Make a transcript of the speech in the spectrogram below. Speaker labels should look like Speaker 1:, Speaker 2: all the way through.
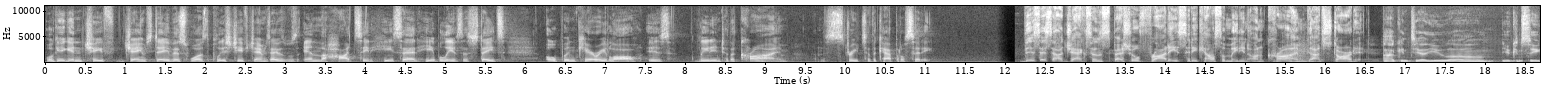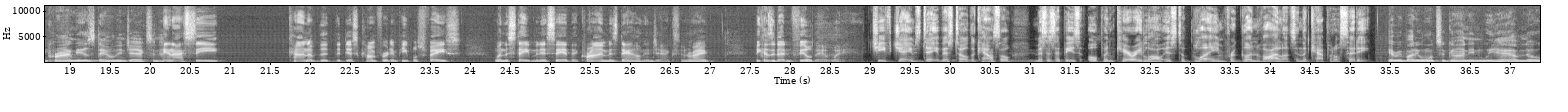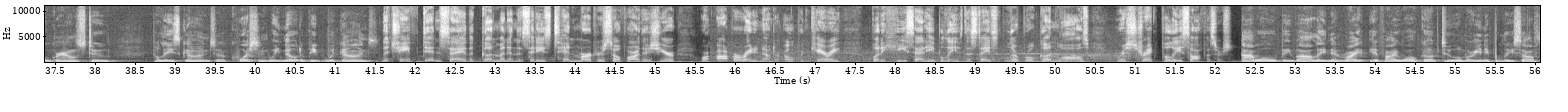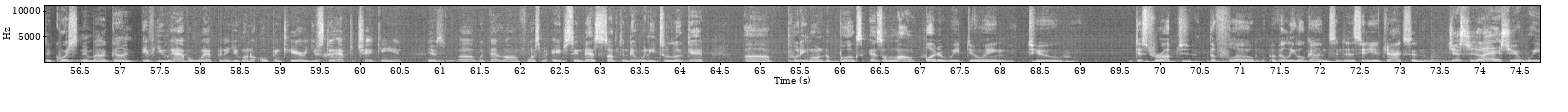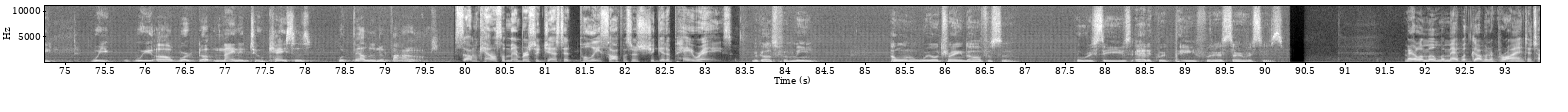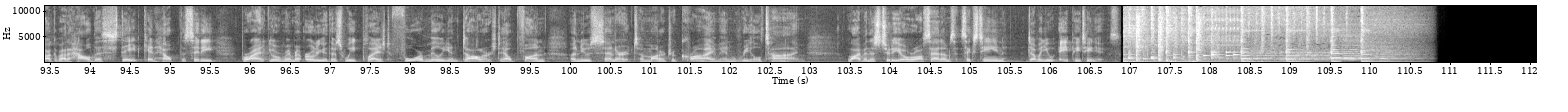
Speaker 1: Well, Keegan, Chief James Davis was, Police Chief James Davis was in the hot seat. He said he believes the state's open carry law is leading to the crime on the streets of the capital city. This is how Jackson's special Friday City Council meeting on crime got started.
Speaker 2: I can tell you, uh, you can see crime is down in Jackson.
Speaker 3: And I see kind of the, the discomfort in people's face when the statement is said that crime is down in Jackson, right? Because it doesn't feel that way.
Speaker 1: Chief James Davis told the council Mississippi's open carry law is to blame for gun violence in the capital city.
Speaker 2: Everybody wants a gun, and we have no grounds to police guns or question. We know the people with guns.
Speaker 1: The chief didn't say the gunmen in the city's 10 murders so far this year were operating under open carry, but he said he believes the state's liberal gun laws restrict police officers.
Speaker 2: I will be violating that right if I walk up to them or any police officer questioning my gun.
Speaker 4: If you have a weapon and you're going to open carry, you still have to check in
Speaker 2: yes.
Speaker 4: uh, with that law enforcement agency. And that's something that we need to look at uh, putting on the books as a law.
Speaker 5: What are we doing to disrupt the flow of illegal guns into the city of Jackson?
Speaker 6: Just last year, we we we uh, worked up 92 cases with felony firearms.
Speaker 1: Some council members suggested police officers should get a pay raise.
Speaker 7: Because for me, I want a well-trained officer who receives adequate pay for their services.
Speaker 1: Mayor Lumumba met with Governor Bryant to talk about how the state can help the city. Bryant, you'll remember earlier this week, pledged $4 million to help fund a new center to monitor crime in real time. Live in the studio, Ross Adams, 16 WAPT News.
